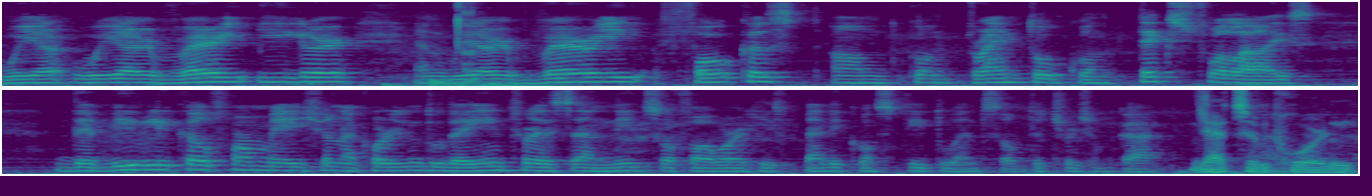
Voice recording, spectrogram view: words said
we are we are very eager and we are very focused on con- trying to contextualize the biblical formation according to the interests and needs of our Hispanic constituents of the Church of God. That's important.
